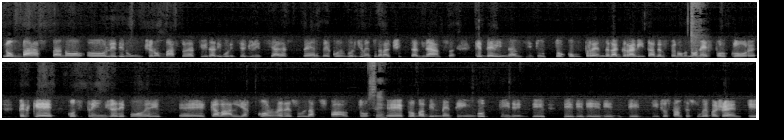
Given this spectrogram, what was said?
non bastano oh, le denunce, non bastano le attività di polizia giudiziaria, serve il coinvolgimento della cittadinanza che deve innanzitutto comprendere la gravità del fenomeno. Non è folklore, perché costringere dei poveri eh, cavalli a correre sull'asfalto, sì. eh, probabilmente imbottiti di, di, di, di, sostanze stupefacenti,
